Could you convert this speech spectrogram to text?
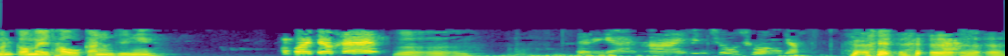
มันก็ไม่เท่ากันทีนี้หลวงพ่อเจ้าค่ะเออเออเออสัญญาณหายเป็นช่วงๆยับเออเออเออ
